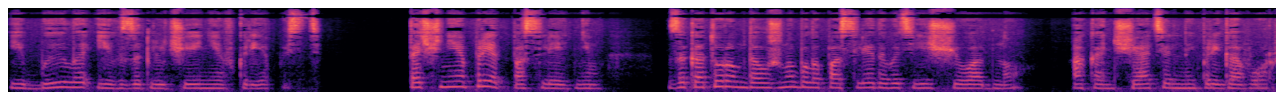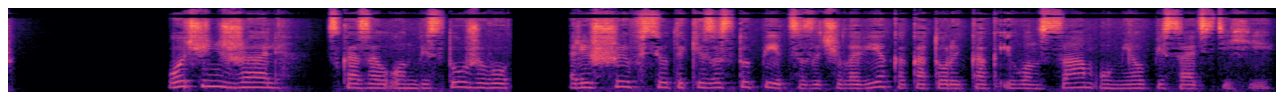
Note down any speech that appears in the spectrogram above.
и было их заключение в крепость. Точнее, предпоследним, за которым должно было последовать еще одно — окончательный приговор. «Очень жаль», — сказал он Бестужеву, решив все-таки заступиться за человека, который, как и он сам, умел писать стихи.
